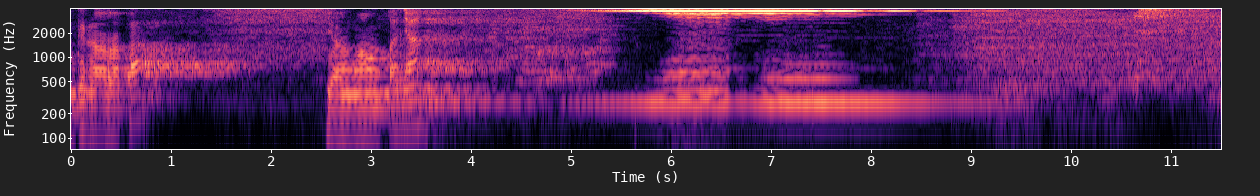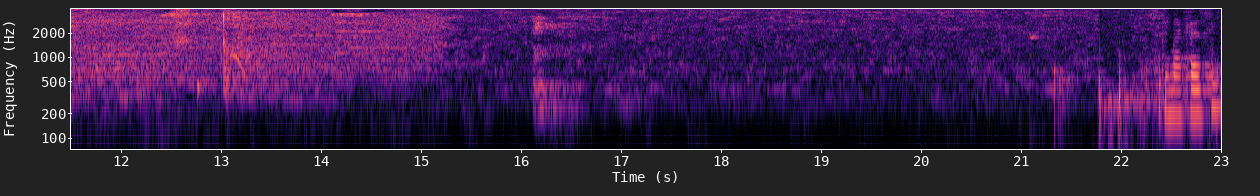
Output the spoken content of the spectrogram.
mungkin bapak-bapak yang mau tanya Terima kasih.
